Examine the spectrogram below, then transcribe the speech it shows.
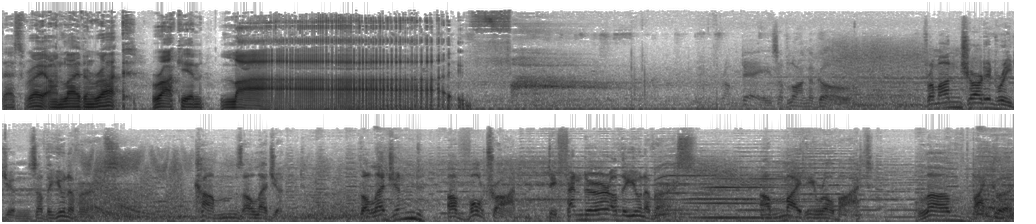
That's right, on Live and Rock. Rockin' live. From days of long ago, from uncharted regions of the universe, comes a legend. The legend of Voltron, defender of the universe. A mighty robot, loved by good,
